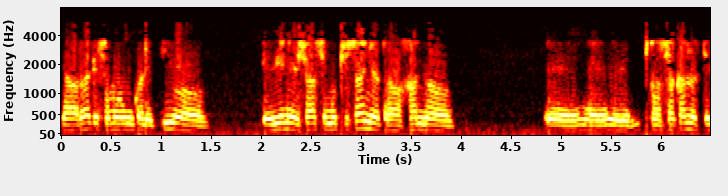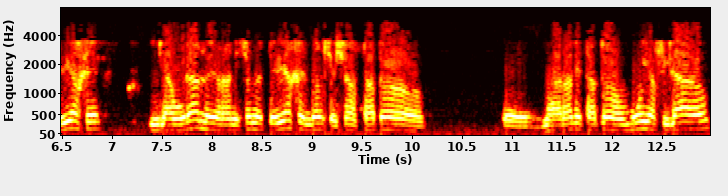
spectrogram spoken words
La verdad que somos un colectivo que viene ya hace muchos años trabajando, eh, eh, sacando este viaje y laburando y organizando este viaje, entonces ya está todo, eh, la verdad que está todo muy afilado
